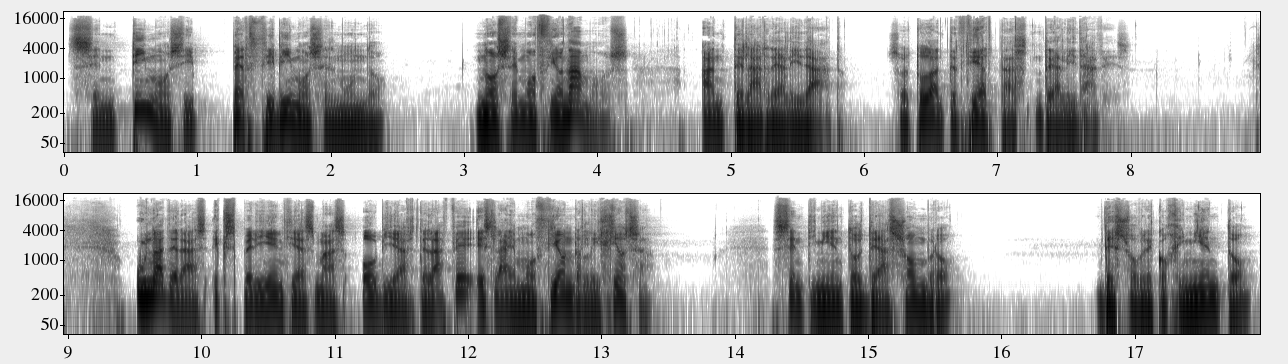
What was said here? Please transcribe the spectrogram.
sentimos y percibimos el mundo. Nos emocionamos ante la realidad, sobre todo ante ciertas realidades. Una de las experiencias más obvias de la fe es la emoción religiosa. Sentimientos de asombro, de sobrecogimiento,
